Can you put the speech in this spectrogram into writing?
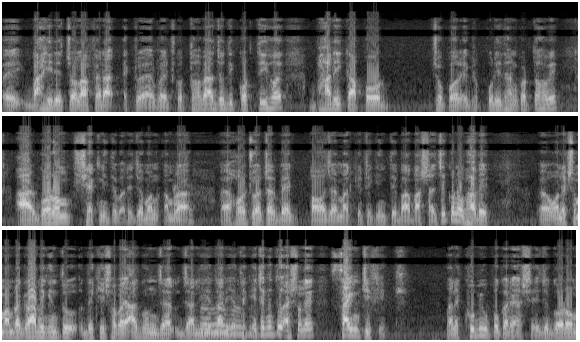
এই বাহিরে চলাফেরা একটু অ্যাভয়েড করতে হবে। আর যদি করতেই হয় ভারী কাপড় চোপড় এগুলো পরিধান করতে হবে। আর গরম শেক নিতে পারে। যেমন আমরা হট ওয়াটার ব্যাগ পাওয়া যায় মার্কেটে কিনতে বা বাসায় যে কোনো ভাবে অনেক সময় আমরা গ্রামে কিন্তু দেখি সবাই আগুন জ্বাল- জ্বালিয়ে দাঁড়িয়ে থাকে। এটা কিন্তু আসলে সাইন্টিফিক মানে খুবই উপকারে আসে। এই যে গরম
